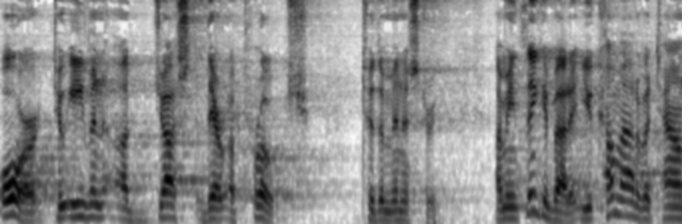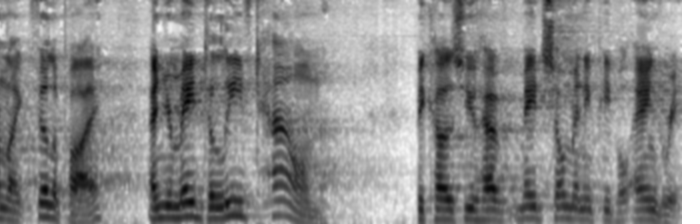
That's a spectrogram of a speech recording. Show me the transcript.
or to even adjust their approach to the ministry. I mean, think about it. You come out of a town like Philippi and you're made to leave town because you have made so many people angry.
